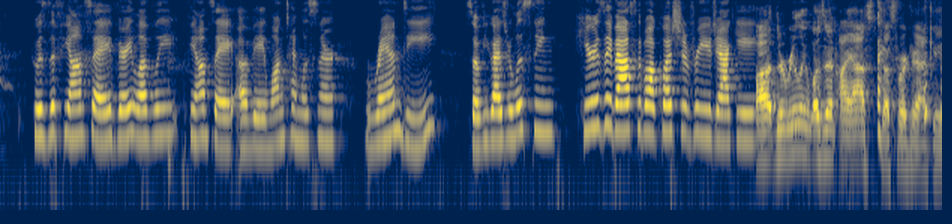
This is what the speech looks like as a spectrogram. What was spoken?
who is the fiance, very lovely fiance of a longtime listener, Randy. So if you guys are listening, here is a basketball question for you, Jackie. Uh, there really wasn't. I asked just for Jackie,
